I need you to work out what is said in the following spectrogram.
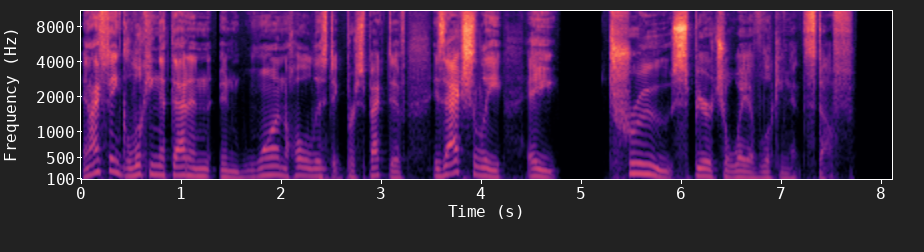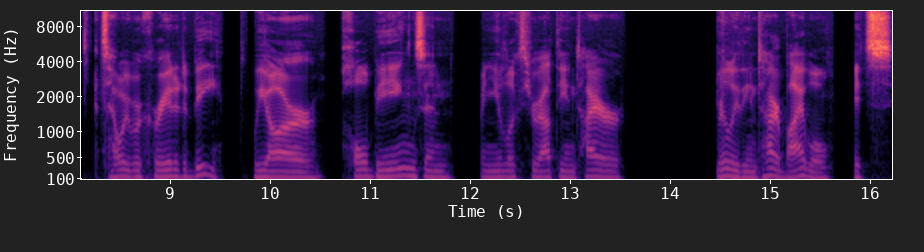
And I think looking at that in, in one holistic perspective is actually a true spiritual way of looking at stuff. That's how we were created to be. We are whole beings, and when you look throughout the entire, really the entire Bible, it's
